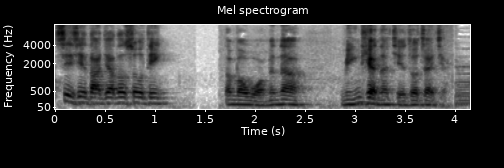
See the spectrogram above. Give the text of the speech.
谢谢大家的收听，那么我们呢，明天呢，节奏再讲。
